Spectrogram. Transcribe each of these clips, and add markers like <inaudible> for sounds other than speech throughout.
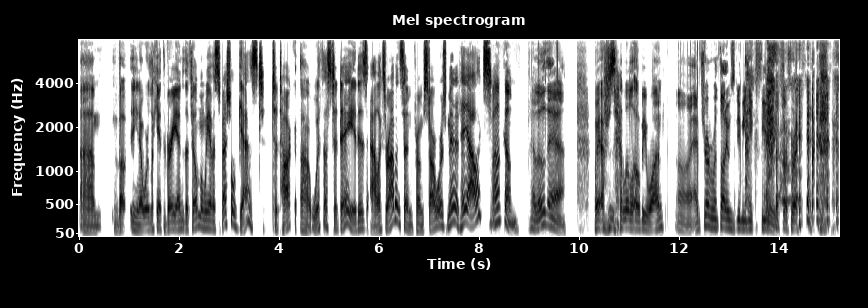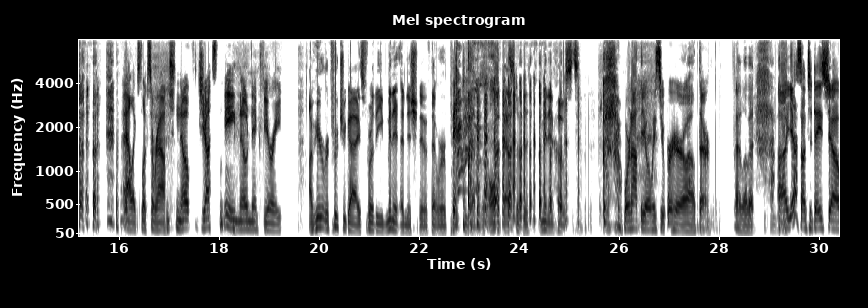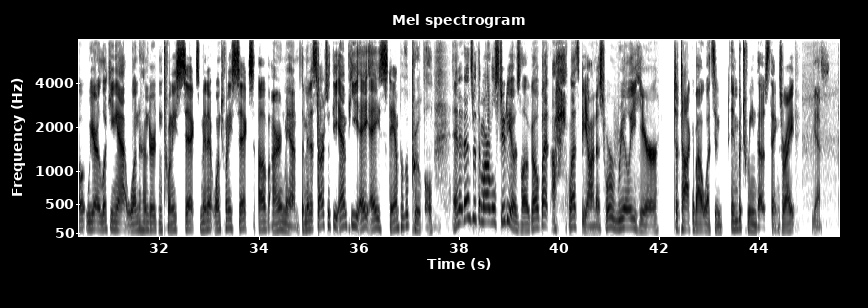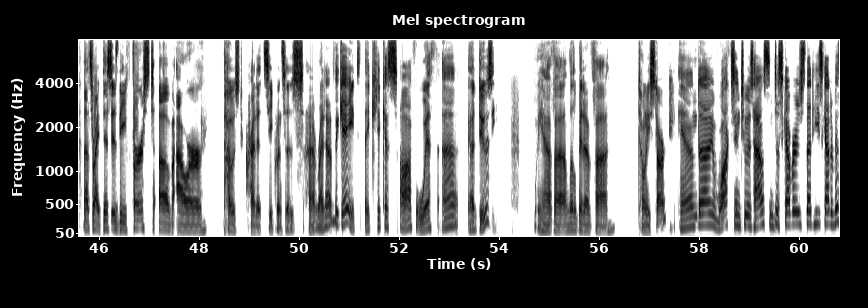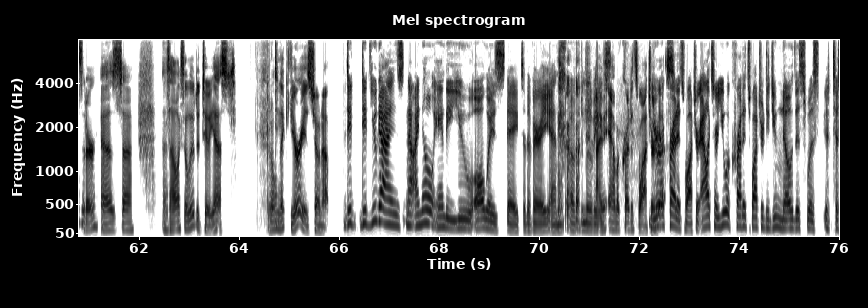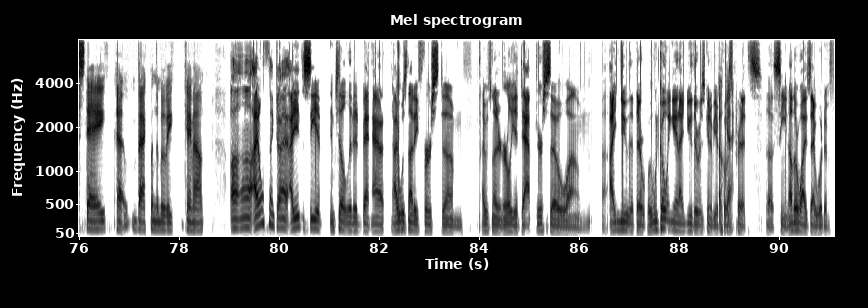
Um, but, you know, we're looking at the very end of the film and we have a special guest to talk uh, with us today. It is Alex Robinson from Star Wars Minute. Hey, Alex. Welcome. Hello there. Wait, was that a little Obi Wan? Oh, I'm sure everyone thought it was going to be Nick Fury. <laughs> <laughs> Alex looks around. Nope, just me. No Nick Fury. I'm here to recruit you guys for the Minute Initiative that we're putting together with all the best of the <laughs> Minute hosts. We're not the only superhero out there. I love it. Uh, yes, on today's show, we are looking at 126, minute 126 of Iron Man. The minute starts with the MPAA stamp of approval and it ends with the Marvel Studios logo. But uh, let's be honest, we're really here to talk about what's in, in between those things, right? Yes. That's right. This is the first of our post credit sequences. Uh, right out of the gate, they kick us off with uh, a doozy. We have a little bit of uh, Tony Stark and uh, walks into his house and discovers that he's got a visitor, as uh, as Alex alluded to. Yes, good old Nick Fury has shown up. Did did you guys now? I know Andy, you always stay to the very end of the <laughs> movie. I am a credits watcher. You're yes. a credits watcher. Alex, are you a credits watcher? Did you know this was to stay uh, back when the movie came out? Uh, I don't think I, I didn't see it until it had been out. I was not a first. Um, I was not an early adapter, so um, I knew that there. When going in, I knew there was going to be a Okay. post credits uh, scene. Otherwise, I would have.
